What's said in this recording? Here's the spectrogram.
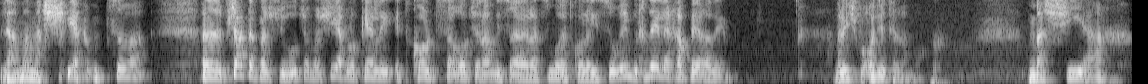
למה משיח מצורע? אז פשט הפשוט שמשיח לוקח לי את כל צרות של עם ישראל על עצמו, את כל האיסורים, בכדי לכפר עליהם. אבל יש פה עוד יותר עמוק. משיח,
